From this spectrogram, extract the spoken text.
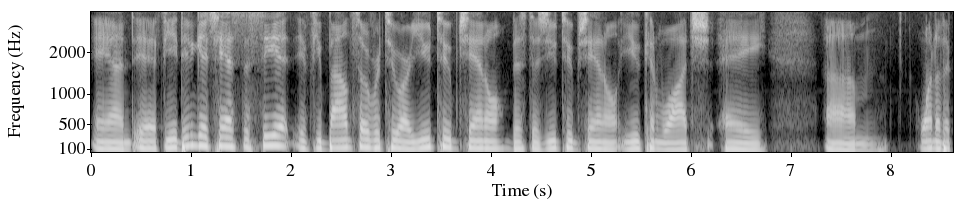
And if you didn't get a chance to see it, if you bounce over to our YouTube channel, Vista's YouTube channel, you can watch a um, one of the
